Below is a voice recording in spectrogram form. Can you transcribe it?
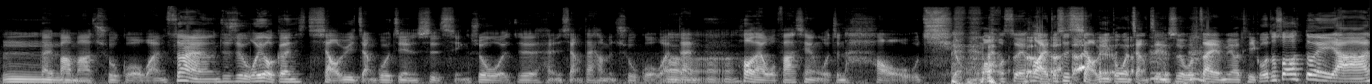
嗯带爸妈出国玩。虽然就是我有跟小玉讲过这件事情，说我就是很想带他们出国玩，但后来我发现我真的好穷哦，所以后来都是小玉跟我讲这件事，我再也没有提过。我都说哦对呀，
